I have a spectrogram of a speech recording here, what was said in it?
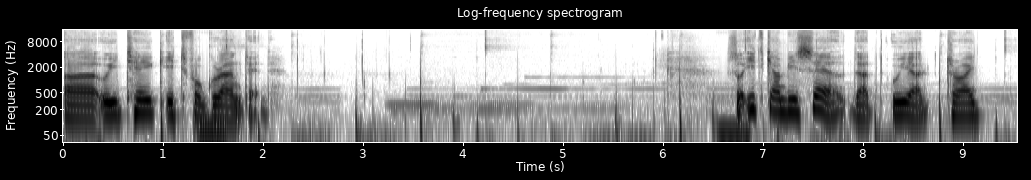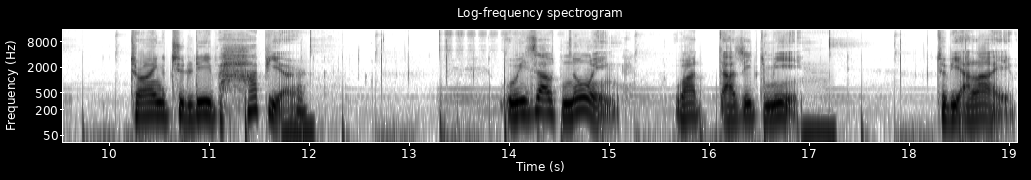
uh, we take it for granted. So it can be said that we are try, trying to live happier without knowing what does it mean to be alive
